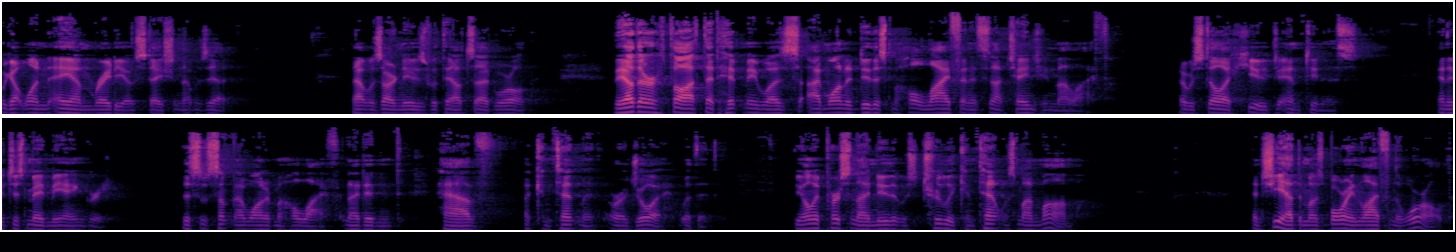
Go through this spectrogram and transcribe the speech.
We got one AM radio station. That was it. That was our news with the outside world. The other thought that hit me was I want to do this my whole life and it's not changing my life. There was still a huge emptiness and it just made me angry. This was something I wanted my whole life and I didn't have a contentment or a joy with it. The only person I knew that was truly content was my mom. And she had the most boring life in the world.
